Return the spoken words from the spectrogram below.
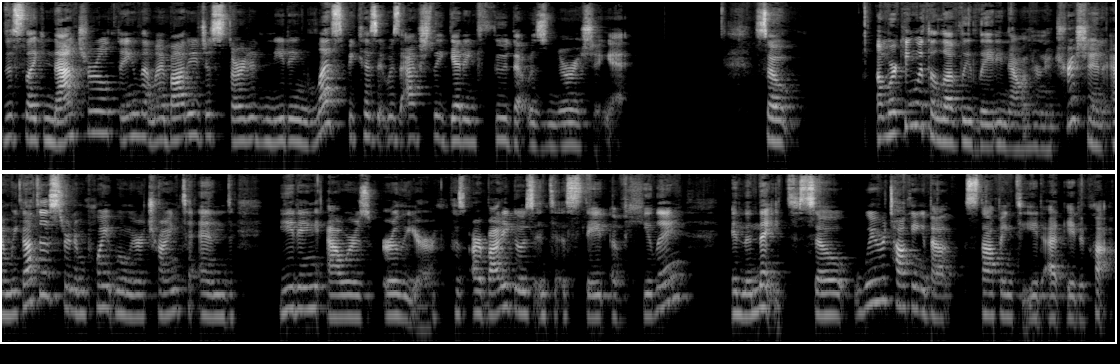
this like natural thing that my body just started needing less because it was actually getting food that was nourishing it. So I'm working with a lovely lady now on her nutrition, and we got to a certain point when we were trying to end eating hours earlier because our body goes into a state of healing in the night. So we were talking about stopping to eat at eight o'clock.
